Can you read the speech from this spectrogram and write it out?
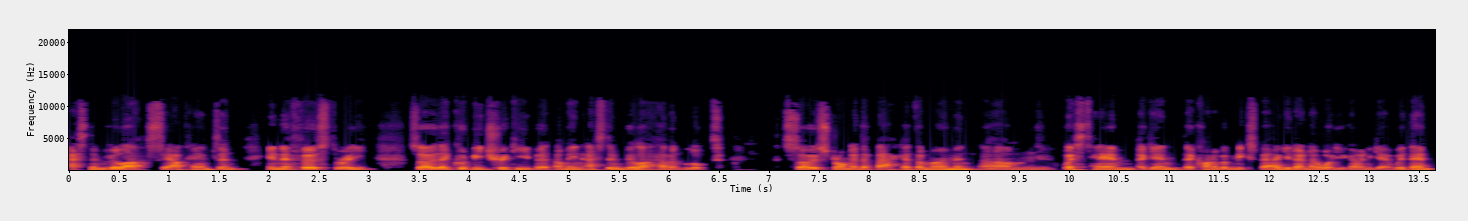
Aston Villa, Southampton in their first three. So they could be tricky. But I mean, Aston Villa haven't looked so strong at the back at the moment. Um, mm. West Ham again, they're kind of a mixed bag. You don't know what you're going to get with them.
